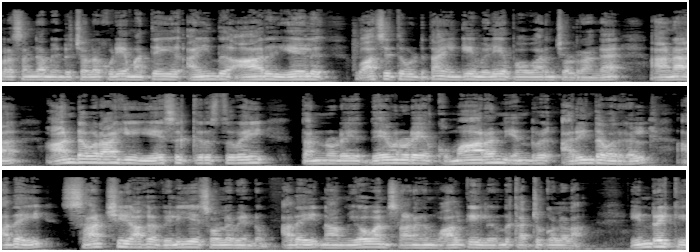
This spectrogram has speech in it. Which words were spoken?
பிரசங்கம் என்று சொல்லக்கூடிய மத்திய ஐந்து ஆறு ஏழு வாசித்து விட்டு தான் எங்கேயும் வெளியே போவார்னு சொல்றாங்க. ஆனா ஆண்டவராகிய இயேசு கிறிஸ்துவை தன்னுடைய தேவனுடைய குமாரன் என்று அறிந்தவர்கள் அதை சாட்சியாக வெளியே சொல்ல வேண்டும். அதை நாம் யோவான் ஸ்நானகன் வாழ்க்கையிலிருந்து கற்றுக்கொள்ளலாம். இன்றைக்கு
